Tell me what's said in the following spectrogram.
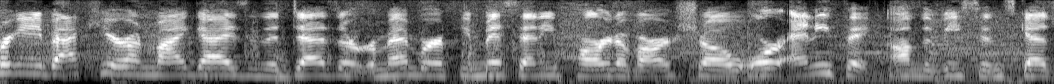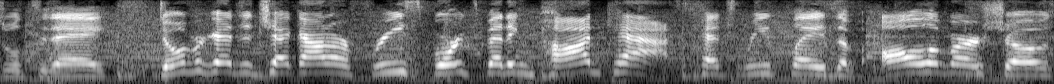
Bringing you back here on My Guys in the Desert. Remember, if you miss any part of our show or anything on the VSIN schedule today, don't forget to check out our free sports betting podcast. Catch replays of all of our shows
